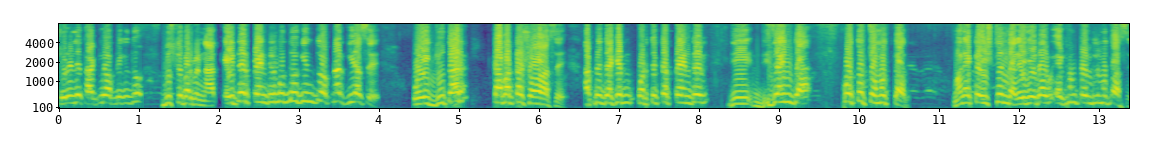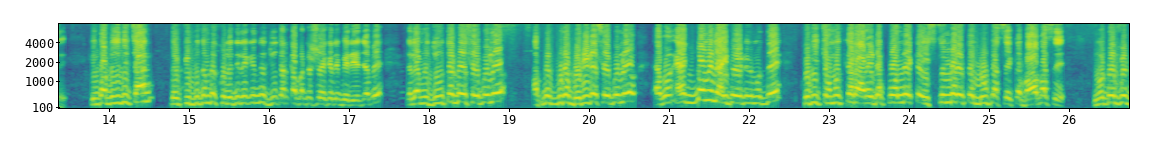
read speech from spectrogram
শরীরে থাকলেও আপনি কিন্তু বুঝতে পারবেন না। আর এইটার প্যান্টের মধ্যেও কিন্তু আপনার কি আছে? ওই জুতার কাভারটা সহ আছে। আপনি দেখেন প্রত্যেকটা প্যান্টের যে ডিজাইনটা কত চমৎকার। মানে একটা স্ট্যান্ডার্ড এই যে এটা এখন প্যান্টের মতো আছে। কিন্তু আপনি যদি চান, তাহলে টিপ বুতামটা খুলে দিলে কিন্তু জুতার কাপড়টা সহ এখানে বেরিয়ে যাবে। তাহলে আপনি জুতাটা সেভ হলো, আপনার পুরো বডিটা সেভ হলো এবং একদমই লাইট ওয়েটের মধ্যে খুবই চমৎকার। আর এটা পরলে একটা স্ট্যান্ডার্ড একটা লুক আছে, একটা ভাব আছে। নোটের ফিট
